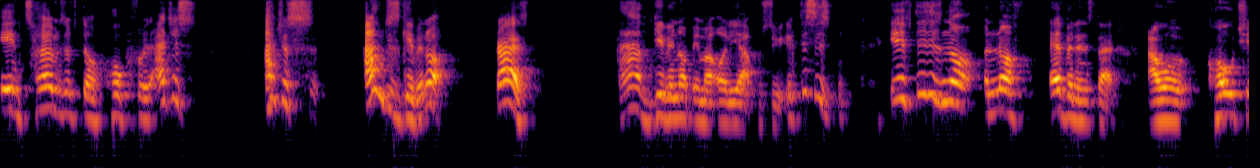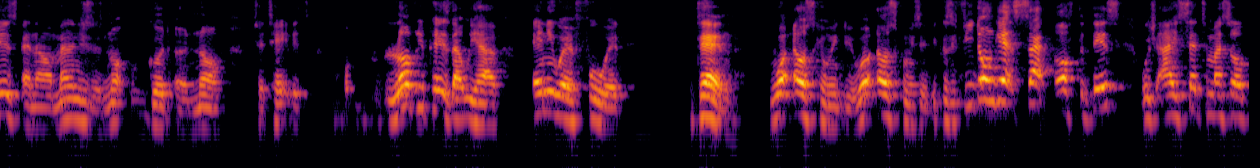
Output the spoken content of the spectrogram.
in terms of the hope for it, I just, I just, I'm just giving up guys, I have given up in my Ollie out pursuit. If this is if this is not enough evidence that our coaches and our managers is not good enough to take this lovely players that we have anywhere forward, then what else can we do? What else can we say? Because if you don't get sacked after this, which I said to myself,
